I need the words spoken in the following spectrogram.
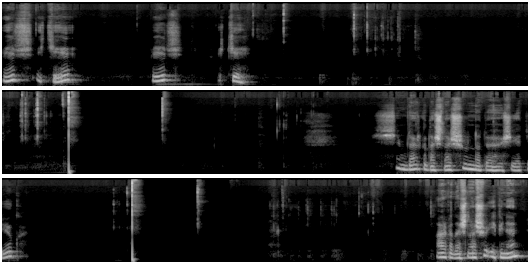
bir, iki, bir, iki. Şimdi arkadaşlar şunu da şey ediyor. Arkadaşlar şu ipinen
